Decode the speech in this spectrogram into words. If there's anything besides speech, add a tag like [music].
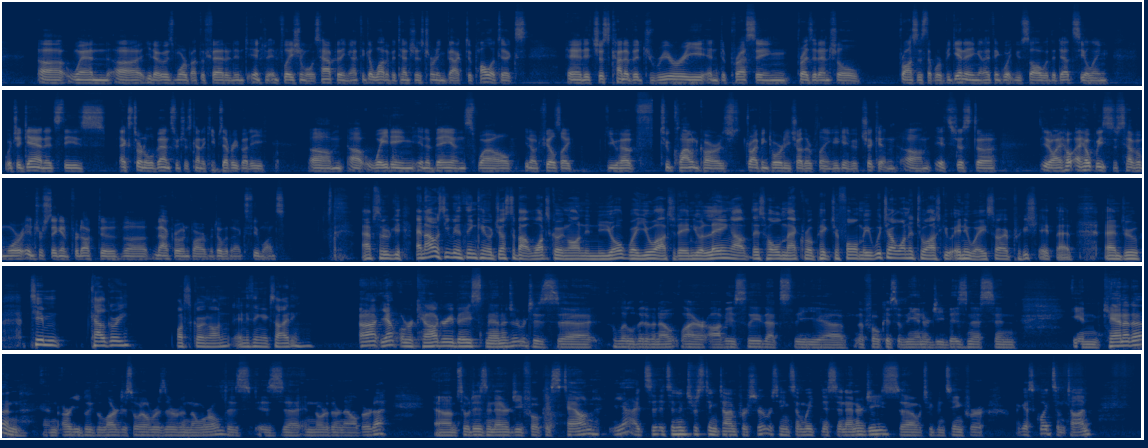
uh, when uh, you know it was more about the Fed and in- in- inflation, what was happening. I think a lot of attention is turning back to politics, and it's just kind of a dreary and depressing presidential process that we're beginning. And I think what you saw with the debt ceiling, which again, it's these external events, which just kind of keeps everybody um, uh, waiting in abeyance while you know it feels like you have two clown cars driving toward each other playing a game of chicken. Um, it's just, uh, you know, I, ho- I hope we just have a more interesting and productive uh, macro environment over the next few months. Absolutely. And I was even thinking of just about what's going on in New York, where you are today, and you're laying out this whole macro picture for me, which I wanted to ask you anyway. So I [laughs] appreciate that, Andrew. Tim, Calgary, what's going on? Anything exciting? Uh, yeah, we're a Calgary-based manager, which is uh, a little bit of an outlier. Obviously, that's the uh, the focus of the energy business in in Canada, and and arguably the largest oil reserve in the world is is uh, in northern Alberta. Um, so it is an energy-focused town. Yeah, it's it's an interesting time for sure. We're seeing some weakness in energies, uh, which we've been seeing for I guess quite some time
